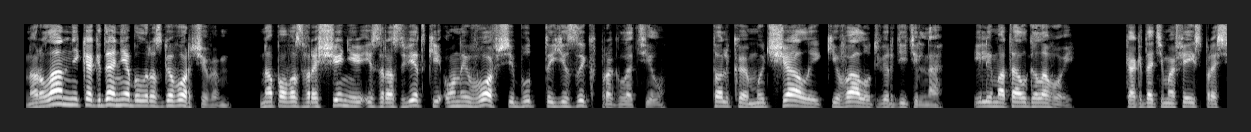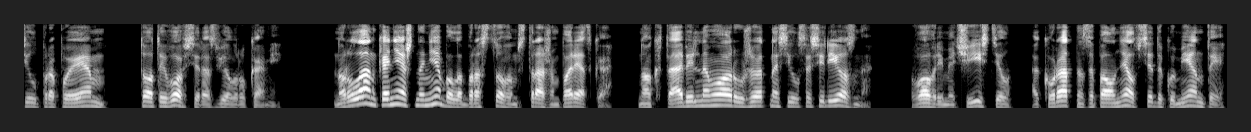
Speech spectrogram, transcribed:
Нурлан никогда не был разговорчивым, но по возвращению из разведки он и вовсе будто язык проглотил. только мычал и кивал утвердительно или мотал головой. Когда Тимофей спросил про ПМ, тот и вовсе развел руками. Нурлан, конечно, не был образцовым стражем порядка, но к табельному оружию относился серьезно. Вовремя чистил, аккуратно заполнял все документы,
